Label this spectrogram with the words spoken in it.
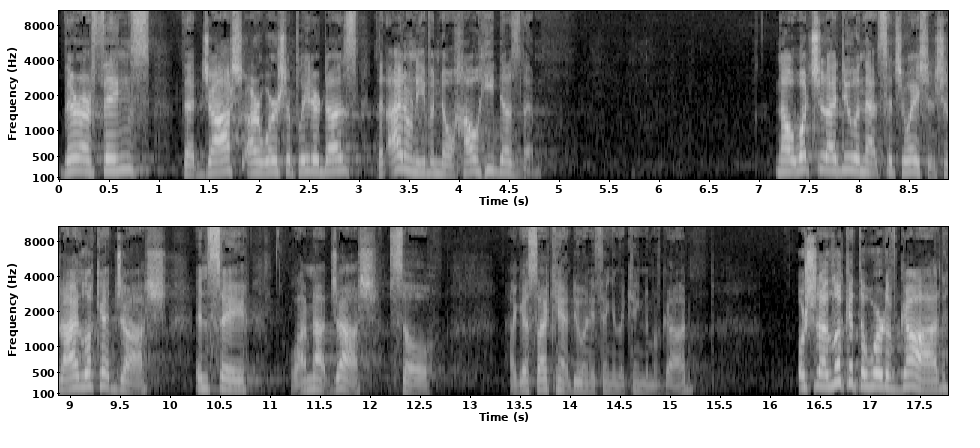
There are things that Josh, our worship leader, does that I don't even know how he does them. Now, what should I do in that situation? Should I look at Josh and say, well, I'm not Josh, so I guess I can't do anything in the kingdom of God. Or should I look at the Word of God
